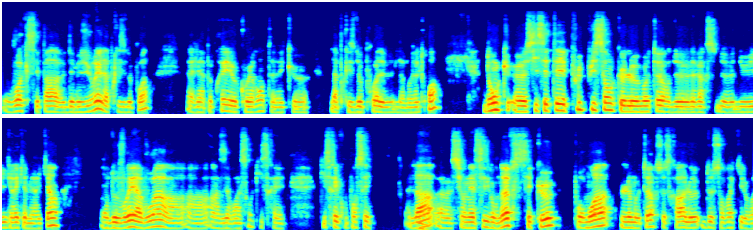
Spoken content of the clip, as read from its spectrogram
on voit que c'est pas démesuré, la prise de poids elle est à peu près euh, cohérente avec euh, la prise de poids de, la Model 3. Donc, euh, si c'était plus puissant que le moteur de la du Y américain, on devrait avoir un, 0 à 100 qui serait, qui serait compensé. Là, si on est à 6 secondes 9, c'est que pour moi, le moteur, ce sera le 220 kW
